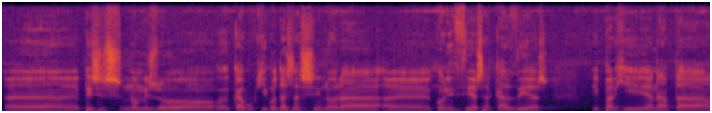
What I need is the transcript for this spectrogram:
Ε, επίσης, νομίζω κάπου εκεί κοντά στα σύνορα ε, Κορινθίας Αρκαδίας υπάρχει ένα, από τα,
